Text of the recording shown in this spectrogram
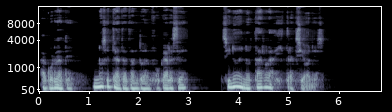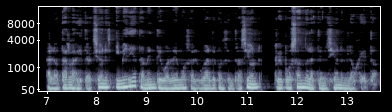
Acordate, no se trata tanto de enfocarse, sino de notar las distracciones. Al notar las distracciones, inmediatamente volvemos al lugar de concentración, reposando la atención en el objeto.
